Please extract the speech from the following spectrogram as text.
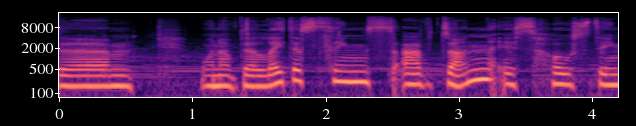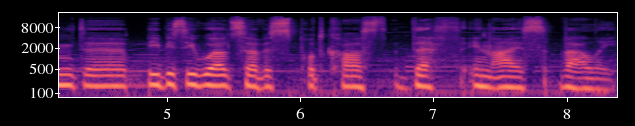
um, one of the latest things I've done is hosting the BBC World Service podcast Death in Ice Valley.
